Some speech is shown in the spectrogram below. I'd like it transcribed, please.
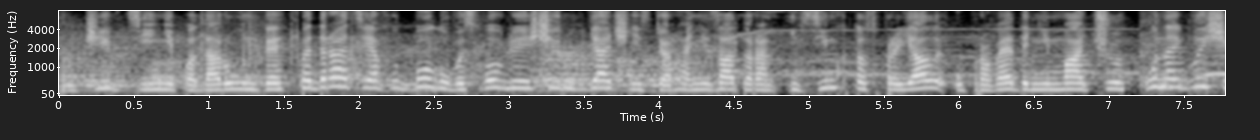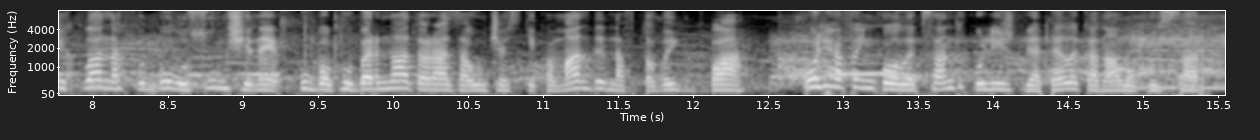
вручив цінні подарунки. Федерація футболу висловлює щиру вдячність організаторам і всім, хто сприяли у проведенні матчу. У найближчих планах футболу Сумщини Кубок губернатора за участі команди Нафтовик 2 Ольга Фенько, Олександр Куліш для телеканалу Пульсар.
